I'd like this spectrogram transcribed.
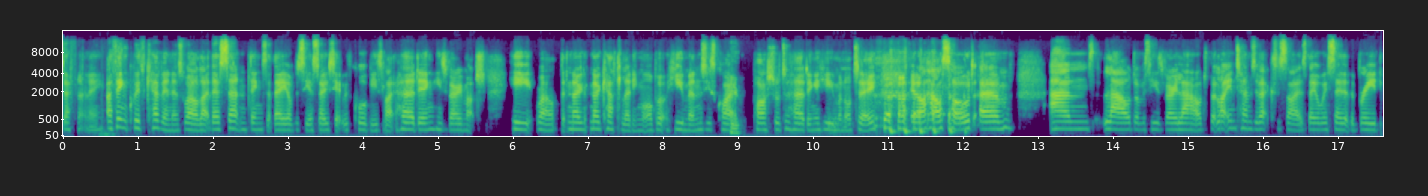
definitely. I think with Kevin as well, like there's certain things that they obviously associate with corgis, like herding. He's very much he well, no no cattle anymore, but humans. He's quite partial to herding a human or two in our household. Um, and loud, obviously, he's very loud. But like in terms of exercise, they always say that the breed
